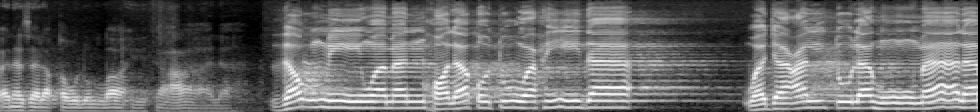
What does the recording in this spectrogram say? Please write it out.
فنزل قول الله تعالى ذرني ومن خلقت وحيدا وجعلت له مالا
